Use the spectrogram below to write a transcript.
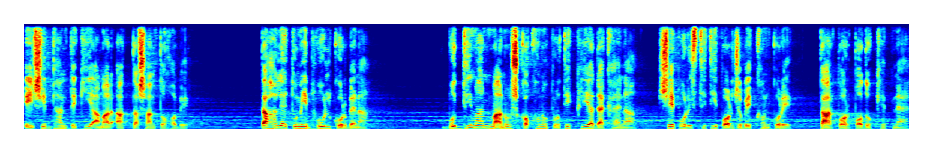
এই সিদ্ধান্তে কি আমার আত্মা শান্ত হবে? তাহলে তুমি ভুল করবে না। বুদ্ধিমান মানুষ কখনো প্রতিক্রিয়া দেখায় না, সে পরিস্থিতি পর্যবেক্ষণ করে, তারপর পদক্ষেপ নেয়।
